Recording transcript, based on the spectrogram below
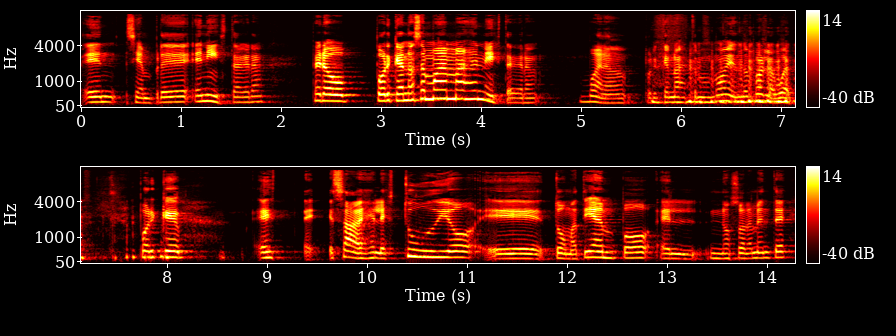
en, siempre en Instagram, pero ¿por qué no se mueven más en Instagram? Bueno, porque nos estamos moviendo por la web. Porque, es- eh, ¿sabes? El estudio eh, toma tiempo, el, no solamente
